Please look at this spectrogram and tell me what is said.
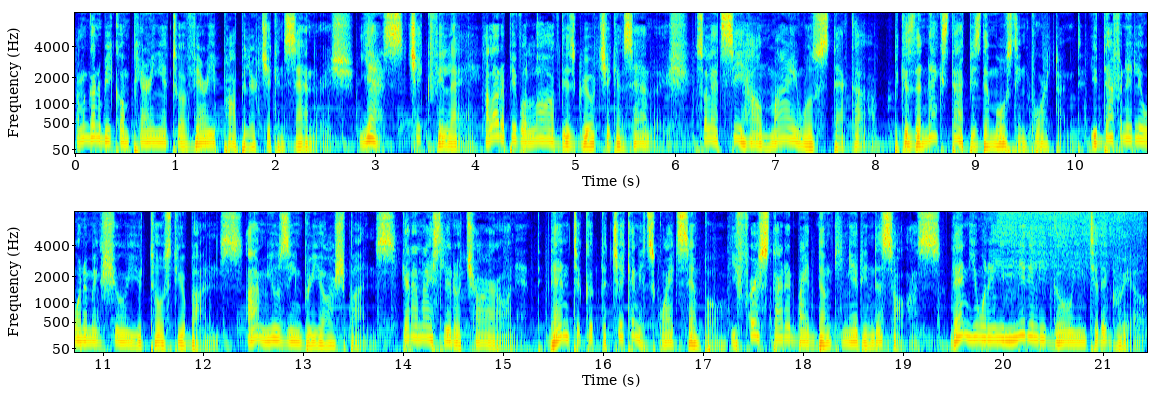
I'm going to be comparing it to a very popular chicken sandwich. Yes, Chick-fil-A. A lot of people love this grilled chicken sandwich, so let's see how mine will stack up. Because the next step is the most important. You definitely want to make sure you toast your buns. I'm using brioche buns. Get a nice little char on it. Then to cook the chicken, it's quite simple. You first started by dunking it in the sauce. Then you want to immediately go into the grill.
